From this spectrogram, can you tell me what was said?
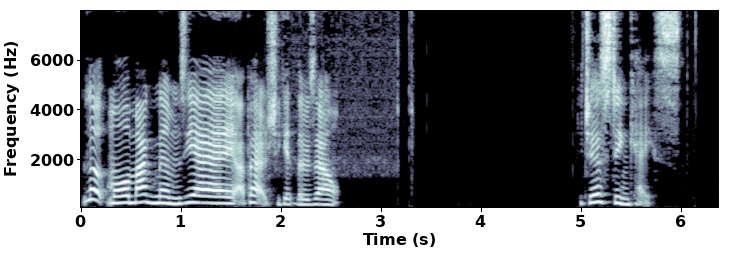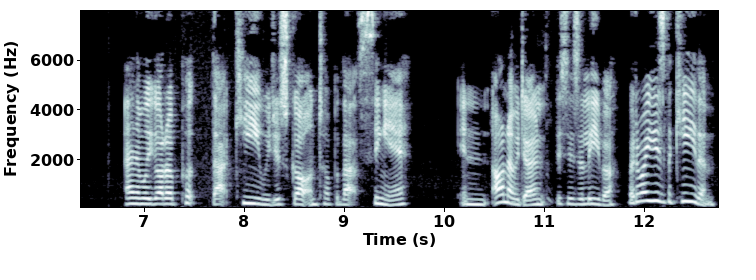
Look, more magnums, yay! I better actually get those out. Just in case. And then we gotta put that key we just got on top of that thingy in... Oh, no, we don't. This is a lever. Where do I use the key, then?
